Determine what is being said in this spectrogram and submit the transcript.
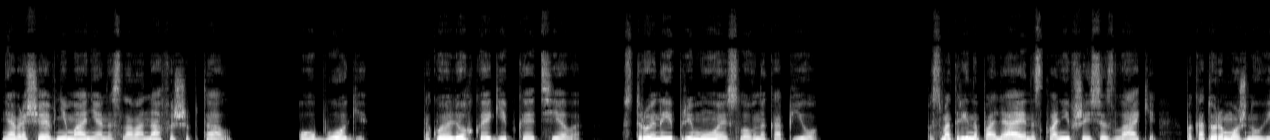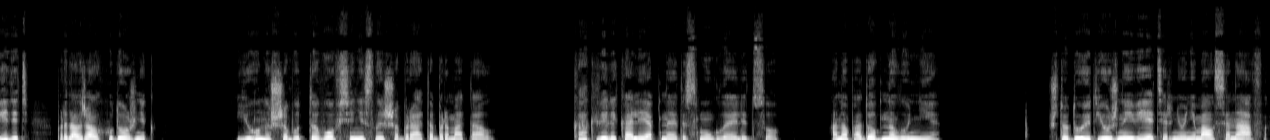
не обращая внимания на слова Нафы, шептал, «О боги! Такое легкое гибкое тело, стройное и прямое, словно копье. Посмотри на поля и на склонившиеся злаки, по которым можно увидеть, продолжал художник. Юноша, будто вовсе не слыша брата, бормотал. Как великолепно это смуглое лицо! Оно подобно луне, что дует южный ветер, не унимался Нафа.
